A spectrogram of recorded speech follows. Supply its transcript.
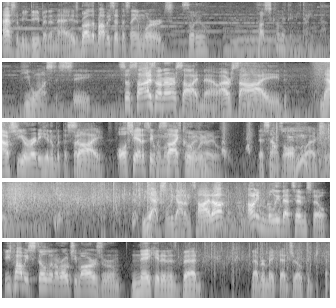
Has to be deeper than that. His brother probably said the same words. He wants to see. So Sai's on our side now. Our side. Now she already hit him with the Sai. All she had to say was Sai-kun. That sounds awful, actually. We actually got him tied up. I don't even believe that's him still. He's probably still in Orochimaru's room, naked in his bed. Never make that joke again.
